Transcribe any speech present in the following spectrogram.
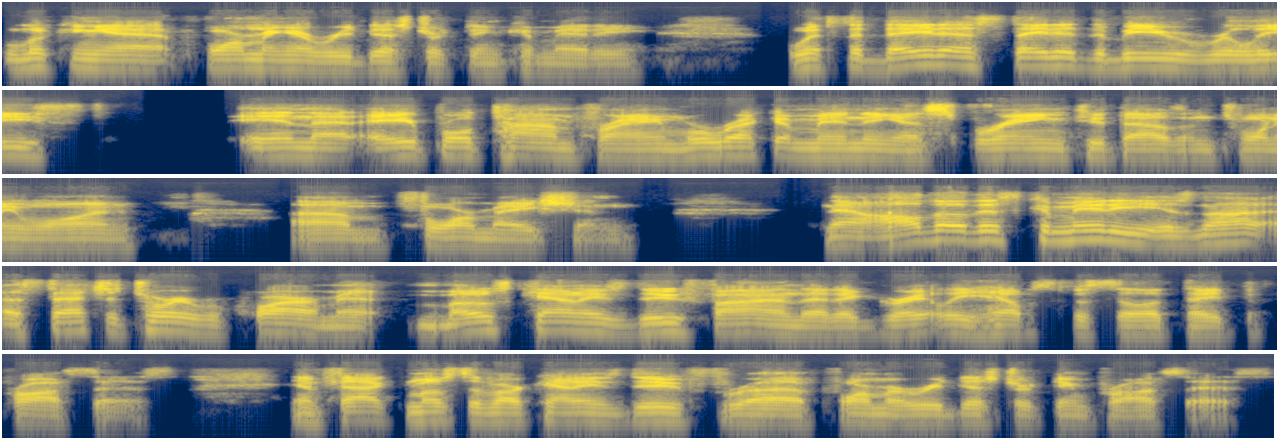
looking at forming a redistricting committee. With the data stated to be released in that April timeframe, we're recommending a spring 2021 um, formation. Now, although this committee is not a statutory requirement, most counties do find that it greatly helps facilitate the process. In fact, most of our counties do uh, form a redistricting process.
